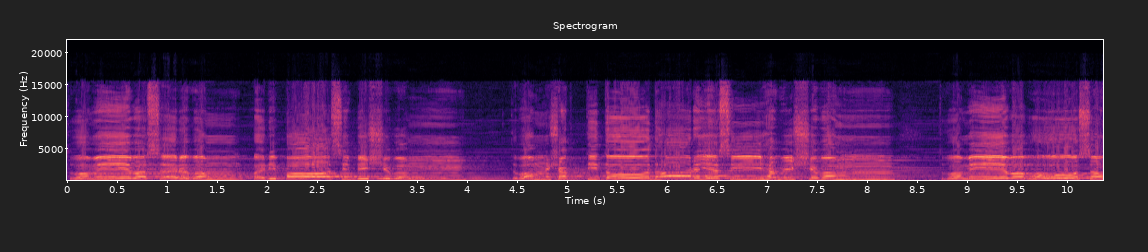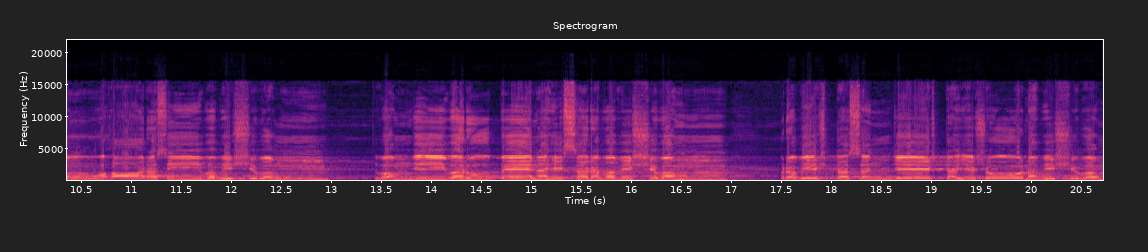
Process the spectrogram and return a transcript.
त्वमेव सर्वं परिपासि विश्वं त्वं शक्तितो धारयसीह विश्वं त्वमेव भो संहारसीव विश्वं त्वं जीवरूपेण हि सर्वविश्वं प्रविष्टसञ्जेष्टयशो न विश्वं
